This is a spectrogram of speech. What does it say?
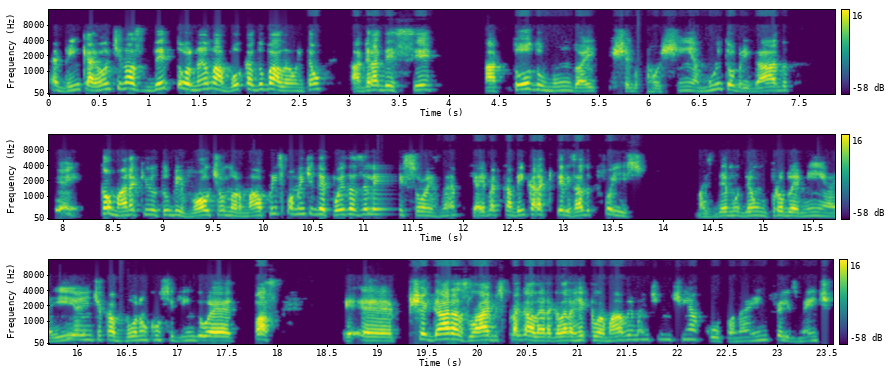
É brincadeira. Ontem nós detonamos a boca do balão. Então, agradecer a todo mundo aí que chegou na Roxinha. Muito obrigado. E aí, tomara que o YouTube volte ao normal, principalmente depois das eleições, né? Porque aí vai ficar bem caracterizado que foi isso. Mas deu, deu um probleminha aí e a gente acabou não conseguindo é, pass, é, é, chegar às lives para a galera. A galera reclamava e a gente não tinha culpa, né? Infelizmente,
